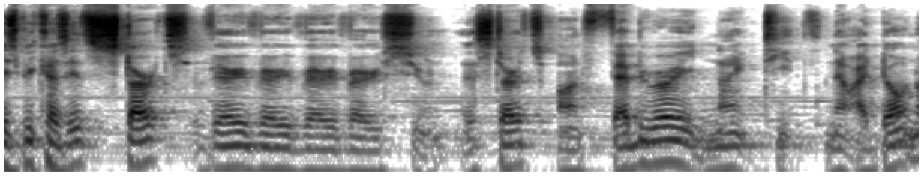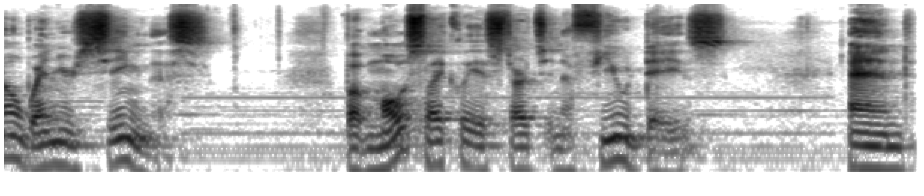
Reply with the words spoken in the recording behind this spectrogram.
is because it starts very, very, very, very soon. It starts on February 19th. Now, I don't know when you're seeing this, but most likely it starts in a few days. And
